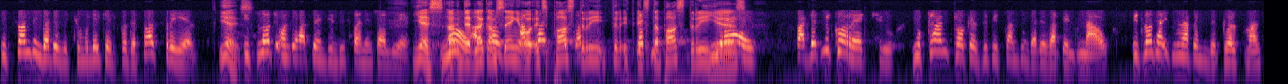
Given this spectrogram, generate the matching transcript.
it's something that has accumulated for the past three years. Yes. It's not only happened in this financial year. Yes. No, uh, that, like I'm, I'm saying, I'm oh, it's past three. it's me, the past three years. Yes. But let me correct you. You can't talk as if it's something that has happened now. It's not. It didn't happen in the 12 months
